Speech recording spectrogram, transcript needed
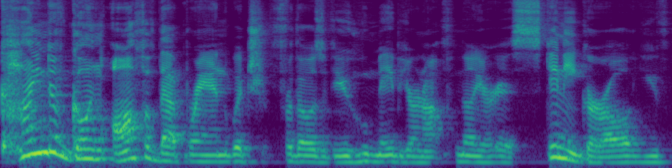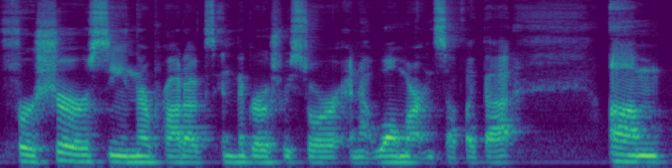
kind of going off of that brand, which for those of you who maybe are not familiar is Skinny Girl, you've for sure seen their products in the grocery store and at Walmart and stuff like that. Um,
